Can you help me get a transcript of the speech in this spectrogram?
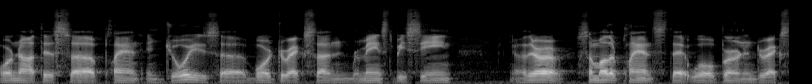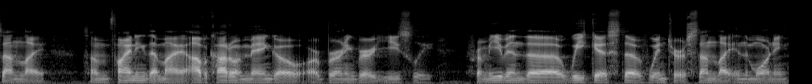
or not this uh, plant enjoys uh, more direct sun remains to be seen. Uh, there are some other plants that will burn in direct sunlight. So I'm finding that my avocado and mango are burning very easily from even the weakest of winter sunlight in the morning.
